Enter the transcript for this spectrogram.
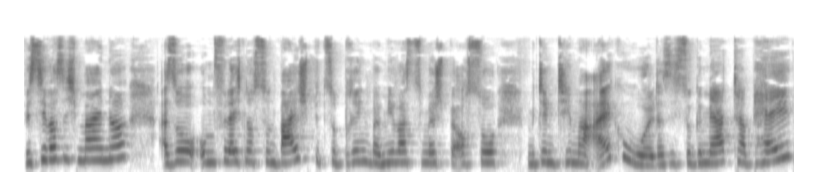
Wisst ihr, was ich meine? Also, um vielleicht noch so ein Beispiel zu bringen, bei mir war es zum Beispiel auch so mit dem Thema Alkohol, dass ich so gemerkt habe, hey,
